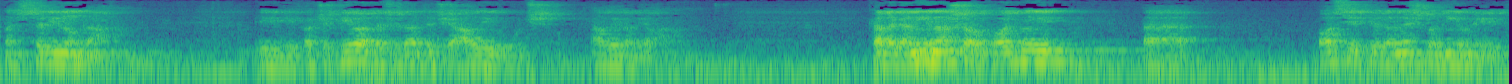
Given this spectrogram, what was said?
znači sredinom dana. I očekivao da će zateći Ali u kući, Ali radijallahu Kada ga nije našao kod njih, osjetio da nešto nije u redu,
